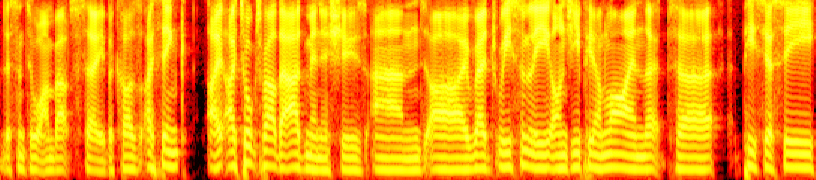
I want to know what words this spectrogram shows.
listen to what I'm about to say because I think I, I talked about the admin issues and I read recently on GP Online that uh, PCSE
